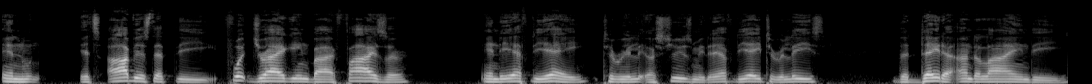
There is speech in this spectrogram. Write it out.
And it's obvious that the foot dragging by Pfizer and the FDA to re- uh, excuse me, the FDA to release the data underlying the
